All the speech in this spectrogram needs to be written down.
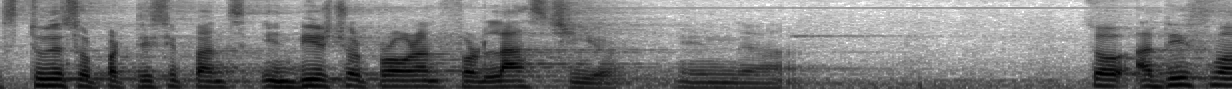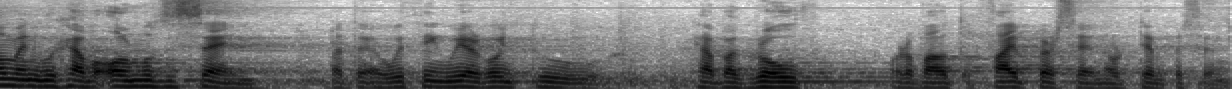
students or participants in virtual programs for last year in uh, so at this moment, we have almost the same, but uh, we think we are going to have a growth of about 5% or 10%.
